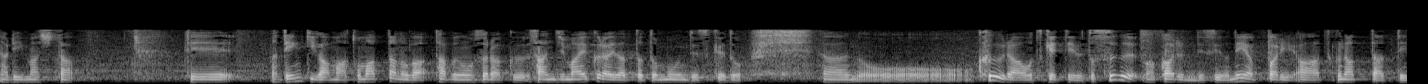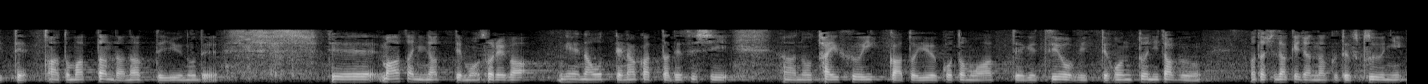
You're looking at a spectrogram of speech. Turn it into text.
ありました。で電気がまあ止まったのが多分おそらく3時前くらいだったと思うんですけどあのクーラーをつけているとすぐ分かるんですよねやっぱりあ暑くなったって言ってあ止まったんだなっていうのでで、まあ、朝になってもそれが、ね、治ってなかったですしあの台風一過ということもあって月曜日って本当に多分私だけじゃなくて普通に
